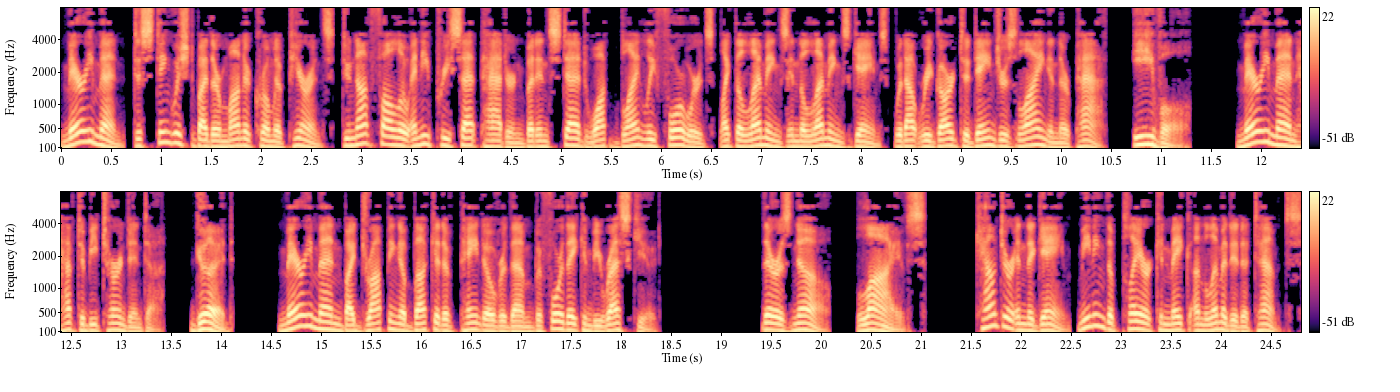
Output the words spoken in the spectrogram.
Merry men, distinguished by their monochrome appearance, do not follow any preset pattern but instead walk blindly forwards, like the lemmings in the Lemmings games, without regard to dangers lying in their path. Evil merry men have to be turned into good merry men by dropping a bucket of paint over them before they can be rescued. There is no lives counter in the game, meaning the player can make unlimited attempts.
